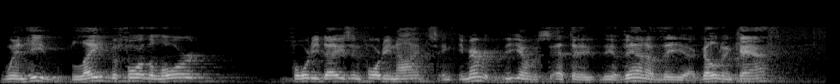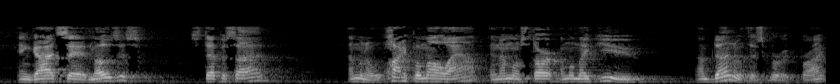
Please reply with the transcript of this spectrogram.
when he laid before the Lord 40 days and 40 nights. And remember, you know, it was at the, the event of the uh, golden calf, and God said, Moses, step aside. I'm going to wipe them all out, and I'm going to start, I'm going to make you, I'm done with this group, right?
